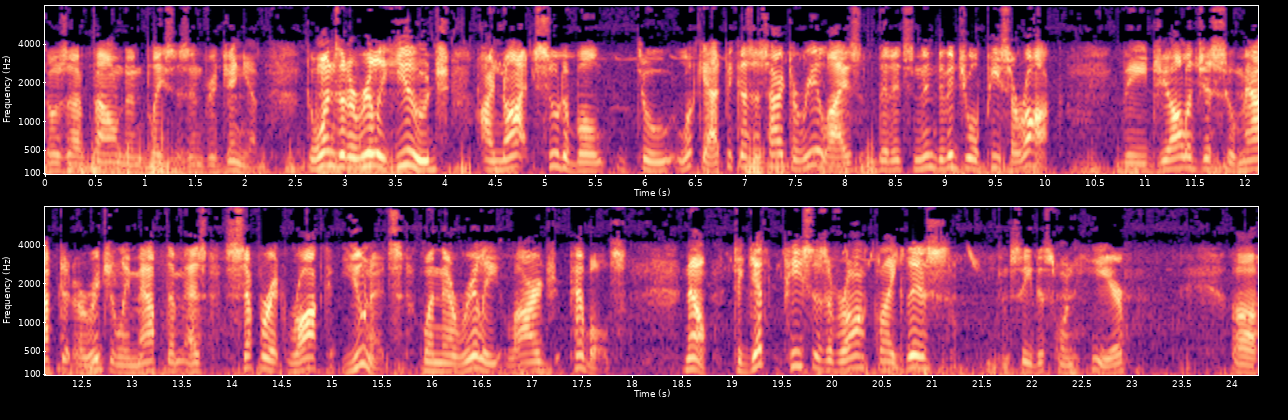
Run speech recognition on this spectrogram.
Those are found in places in Virginia. The ones that are really huge are not suitable to look at because it's hard to realize that it's an individual piece of rock. The geologists who mapped it originally mapped them as separate rock units when they're really large pebbles. Now, to get pieces of rock like this, can see this one here, uh,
